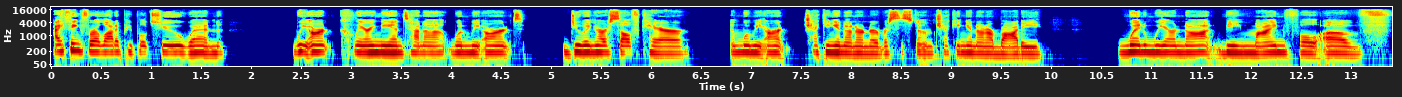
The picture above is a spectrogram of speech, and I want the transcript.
I think for a lot of people too, when we aren't clearing the antenna, when we aren't doing our self care, and when we aren't checking in on our nervous system, checking in on our body, when we are not being mindful of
